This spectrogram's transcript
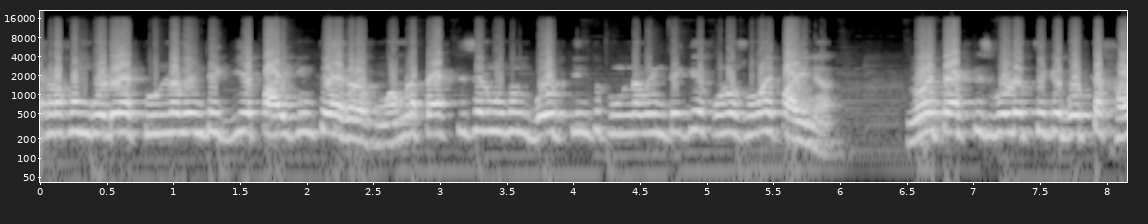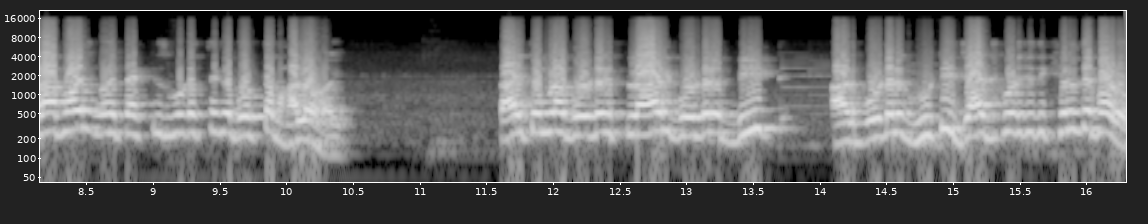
একরকম বোর্ডে আর টুর্নামেন্টে গিয়ে পাই কিন্তু একরকম। আমরা প্র্যাকটিসের মতন বোর্ড কিন্তু টুর্নামেন্টে গিয়ে কোনো সময় পাই না। নয় প্র্যাকটিস বোর্ডের থেকে বোর্ডটা খারাপ হয়, নয় প্র্যাকটিস বোর্ডের থেকে বোর্ডটা ভালো হয়। তাই তোমরা বোর্ডের প্লাই বোর্ডের বিট আর বোর্ডের ঘুটি জাজ করে যদি খেলতে পারো,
